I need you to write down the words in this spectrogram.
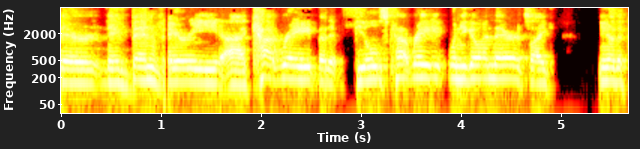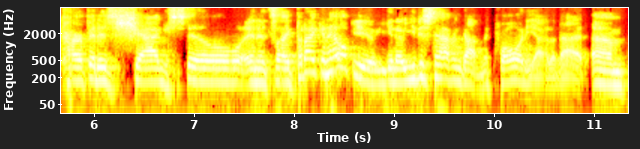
they're they've been very uh, cut rate, but it feels cut rate when you go in there. It's like you know the carpet is shag still, and it's like, but I can help you. You know, you just haven't gotten the quality out of that. Um,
